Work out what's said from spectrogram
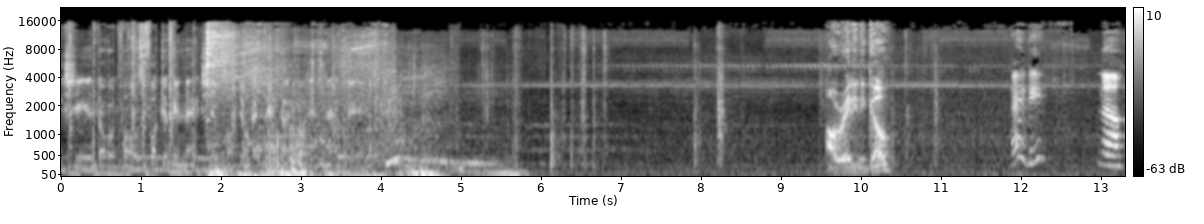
Jack shit, throw a pulse, fuck your connection, fuck your connect, I got it active. All ready to go? Hey, V. No,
